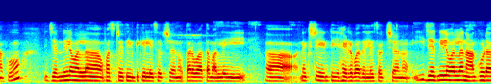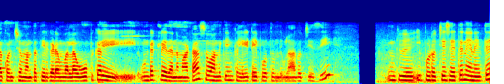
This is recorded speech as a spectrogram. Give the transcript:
నాకు. ఈ జర్నీల వల్ల ఫస్ట్ అయితే ఇంటికి వెళ్ళేసి వచ్చాను. తర్వాత మళ్ళీ నెక్స్ట్ ఏంటి? హైదరాబాద్ వెళ్ళేసి వచ్చాను. ఈ జర్నీల వల్ల నాకు కూడా కొంచెం అంత తిరగడం వల్ల ఓపిక ఉండట్లేదు అన్నమాట సో అందుకే ఇంకా లేట్ అయిపోతుంది. వ్లాగ్ వచ్చేసి ఇంక ఇప్పుడు వచ్చేసి అయితే నేనైతే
